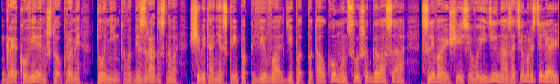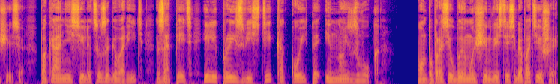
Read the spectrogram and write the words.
Грег уверен, что кроме тоненького, безрадостного щебетания скрипок Вивальди под потолком он слышит голоса, сливающиеся воедино, а затем разделяющиеся, пока они силятся заговорить, запеть или произвести какой-то иной звук — он попросил бы мужчин вести себя потише,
